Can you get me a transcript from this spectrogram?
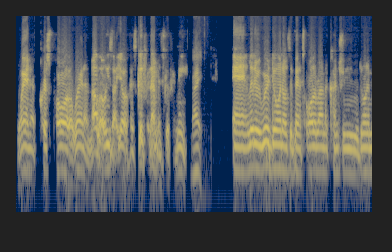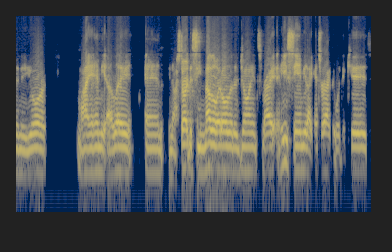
wearing a Chris Paul or wearing a Melo, he's like, yo, if it's good for them, it's good for me. Right. And literally, we're doing those events all around the country. We're doing them in New York, Miami, LA. And, you know, I started to see Melo at all of the joints, right? And he's seeing me like interacting with the kids.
